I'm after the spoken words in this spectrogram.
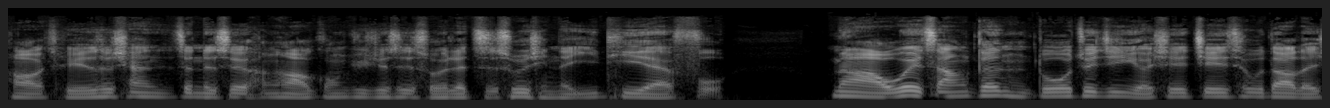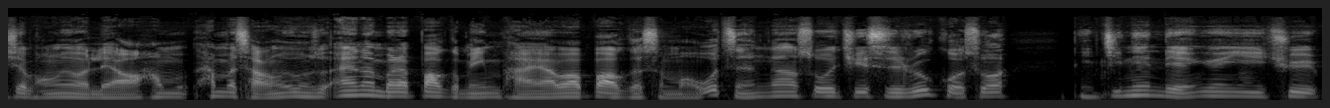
哦，比如说像真的是很好的工具，就是所谓的指数型的 ETF。那我也常跟很多最近有些接触到的一些朋友聊，他们他们常问说，哎，那不来报个名牌啊，要不要报个什么？我只能跟他说，其实如果说你今天连愿意去。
